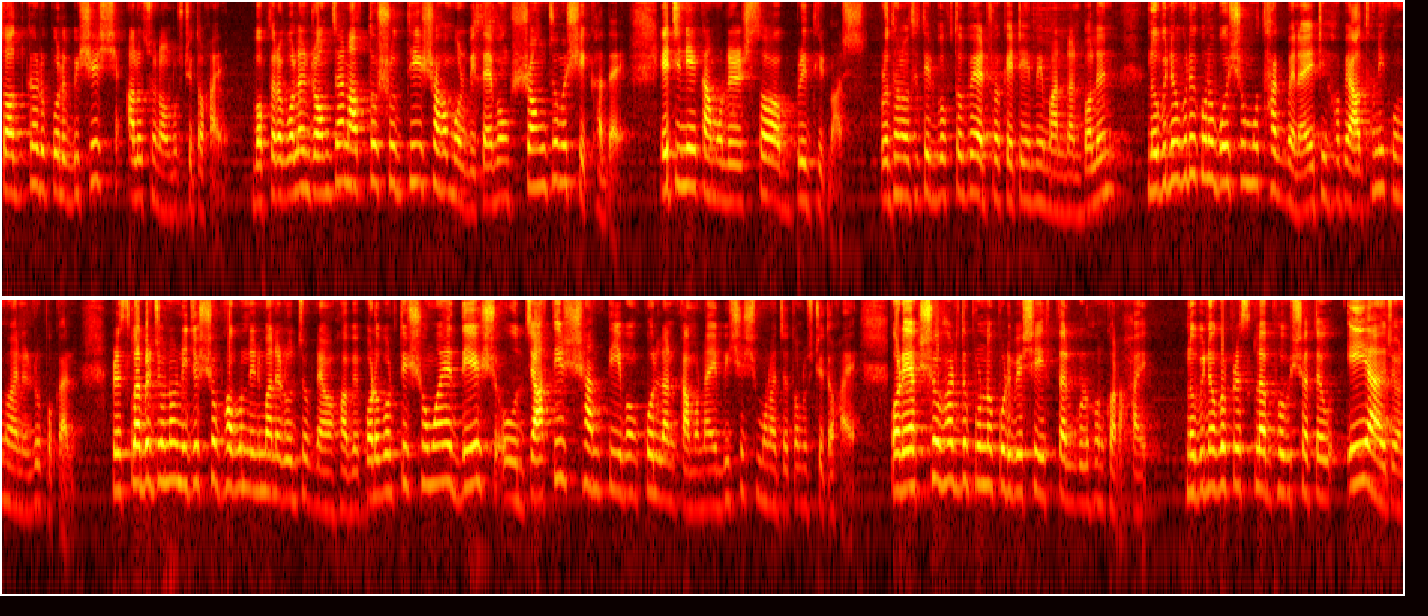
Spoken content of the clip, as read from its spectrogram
সদকার উপরে বিশেষ আলোচনা অনুষ্ঠিত হয়। বক্তারা বলেন, রমজান আত্মশুদ্ধি সহমর্মিতা এবং সংযমের শিক্ষা দেয়। এটি নিয়ে কামলের সব বৃদ্ধির মাস। প্রধান অতিথির বক্তব্যে অ্যাডভোকেট এম এ মান্নান বলেন, নবীনগরে কোনো বৈষম্য থাকবে না, এটি হবে আধুনিক উন্নয়নের রূপকার। প্রেস ক্লাবের জন্য নিজস্ব ভবন নির্মাণের উদ্যোগ নেওয়া হবে। পরবর্তী সময়ে দেশ ও জাতির শান্তি এবং কল্যাণ কামনায় বিশেষ মোনাজাত অনুষ্ঠিত হয়। পরে এক সৌহার্দ্যপূর্ণ পরিবেশে ইফতার গ্রহণ করা হয়। নবীনগর প্রেস ক্লাব ভবিষ্যতেও এই আয়োজন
